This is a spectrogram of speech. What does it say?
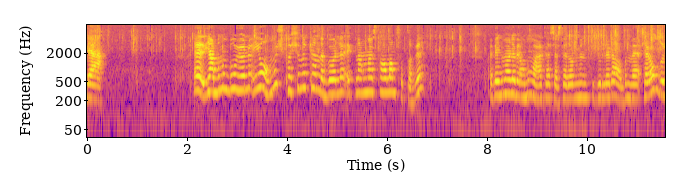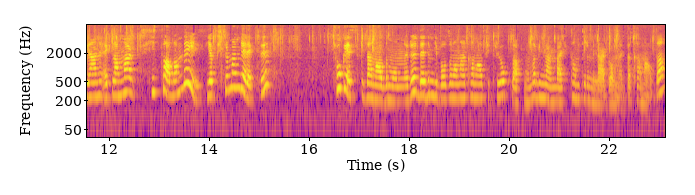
Ya. Evet, yani bunun bu yönü iyi olmuş. Taşınırken de böyle eklemler sağlamsa tabii. Benim öyle bir anım var arkadaşlar. Seramik'in figürleri aldım ve şey oldu yani eklemler hiç sağlam değil. Yapıştırmam gerekti. Çok eskiden aldım onları. Dediğim gibi o zamanlar kanal fikri yoktu aklımda. Bilmiyorum belki tanıtırım ileride onları da kanalda.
